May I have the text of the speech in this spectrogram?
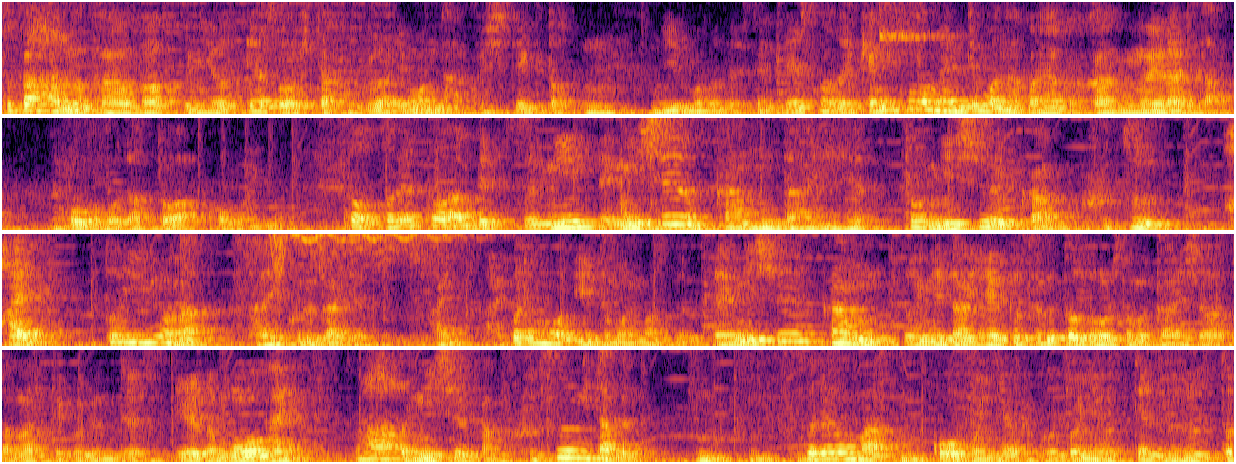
2日間のカーブアップによってそうした不具合をなくしていくというものですね。ですので健康面でもなかなか考えられた方法だとは思います。とそれとは別に2週間ダイエット2週間普通。はいというようなサイクルダイエット。はい、これもいいと思います。え2週間普通にダイエットするとどうしても代謝が上がってくるんですけれども、はい、その後2週間普通に食べる、うんうん、それをまあ交互にやることによってずっと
